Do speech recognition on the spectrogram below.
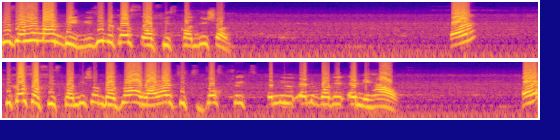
He's a woman being. Is it because of his condition? Eh? Because of his condition does not warrant it to just treat any anybody anyhow. Eh?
